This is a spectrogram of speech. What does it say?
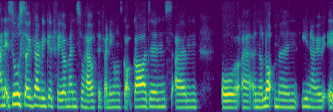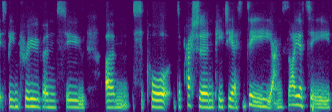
and it's also very good for your mental health if anyone's got gardens um, or uh, an allotment. You know, it's been proven to um, support depression, PTSD, anxiety.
